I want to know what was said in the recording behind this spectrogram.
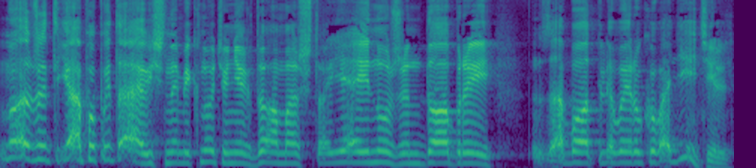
Может, я попытаюсь намекнуть у них дома, что ей нужен добрый, заботливый руководитель.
